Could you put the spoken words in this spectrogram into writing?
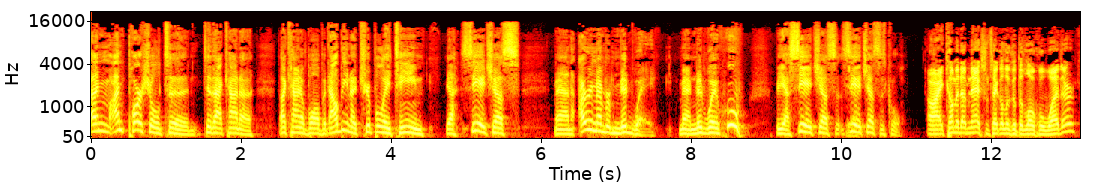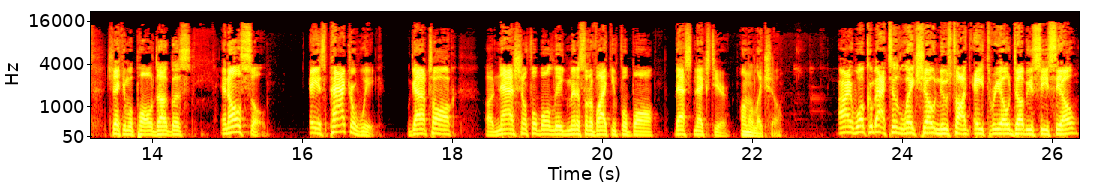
I'm, I'm partial to, to that kind of, that kind of ball. But now being a AAA team, yeah, CHS, man, I remember Midway, man, Midway, whoo. But yeah, CHS, CHS is cool. All right, coming up next, we'll take a look at the local weather, check in with Paul Douglas, and also, hey, it's Packer Week. We got to talk uh, National Football League, Minnesota Viking football. That's next year on the Lake Show. All right, welcome back to the Lake Show, News Talk 830 WCCO.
